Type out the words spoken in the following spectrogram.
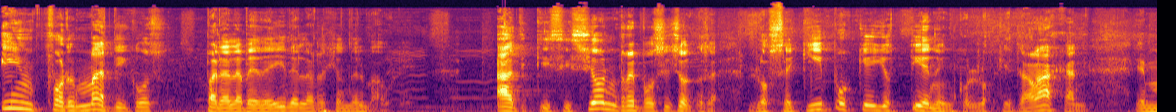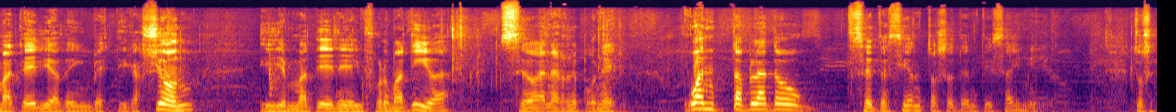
informáticos para la PDI de la región del Maule. Adquisición, reposición, o sea, los equipos que ellos tienen con los que trabajan en materia de investigación y en materia informativa se van a reponer. ¿Cuánta plata? 776 millones. Entonces,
